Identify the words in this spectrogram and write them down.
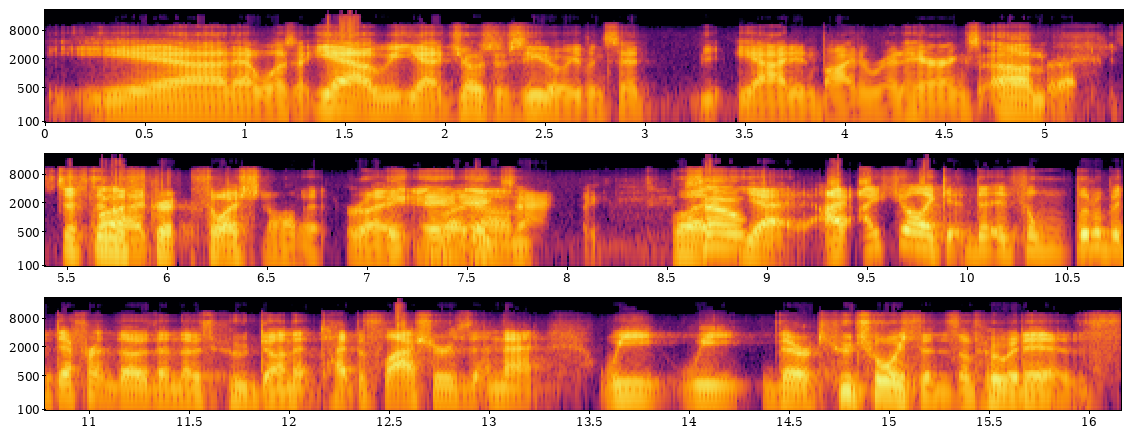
yeah, that wasn't. Yeah, we, yeah. Joseph Zito even said, yeah, I didn't buy the red herrings. Um, It's just in the script, so I shot it. Right. But, um, exactly. But So- yeah, I, I feel like it, it's a little bit different though than those who done it type of slashers, and that we we there are two choices of who it is,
